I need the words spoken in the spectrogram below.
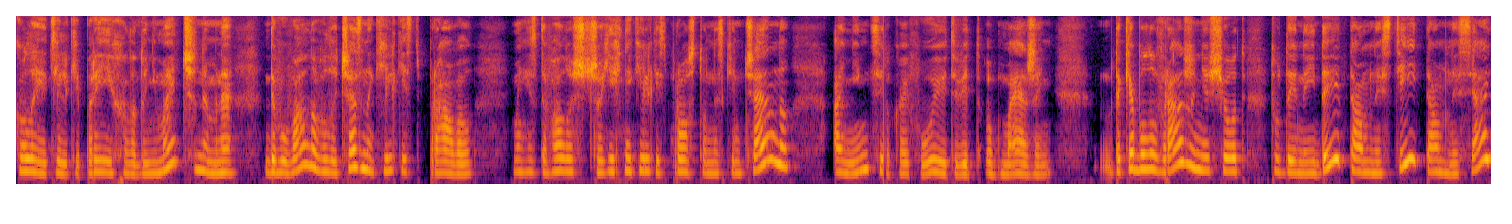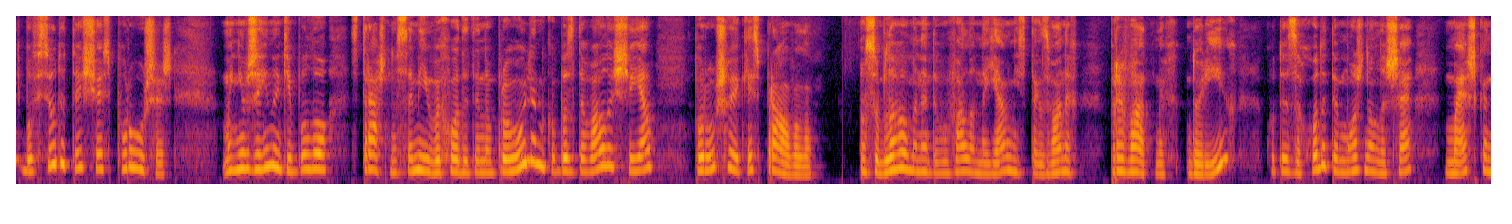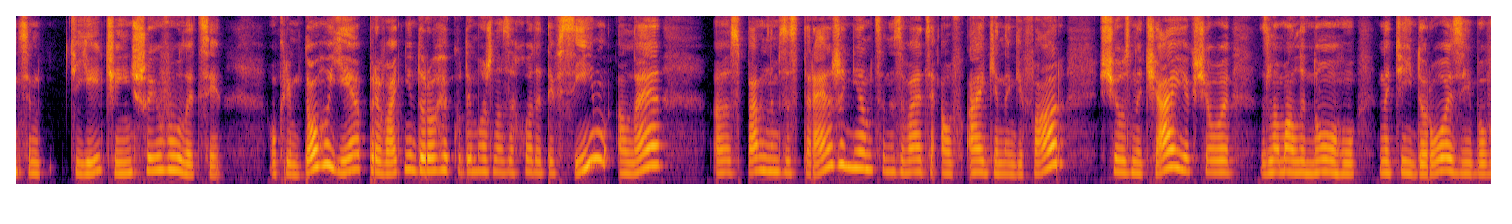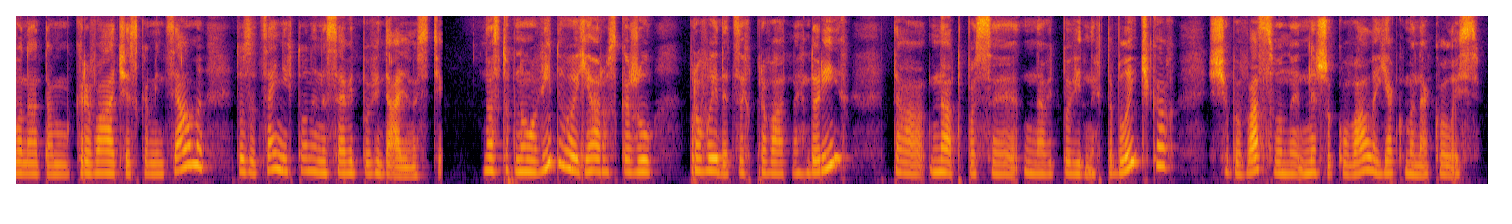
Коли я тільки переїхала до Німеччини, мене дивувала величезна кількість правил. Мені здавалося, що їхня кількість просто нескінченна, а німці кайфують від обмежень. Таке було враження, що от туди не йди, там не стій, там не сядь, бо всюди ти щось порушиш. Мені вже іноді було страшно самі виходити на прогулянку, бо здавалося, що я порушую якесь правило. Особливо мене дивувала наявність так званих приватних доріг, куди заходити можна лише мешканцям тієї чи іншої вулиці. Окрім того, є приватні дороги, куди можна заходити всім, але е, з певним застереженням це називається auf eigene Gefahr, що означає, якщо ви зламали ногу на тій дорозі, бо вона там крива чи з камінцями, то за це ніхто не несе відповідальності. В наступному відео я розкажу про види цих приватних доріг та надписи на відповідних табличках, щоб вас вони не шокували, як мене колись.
